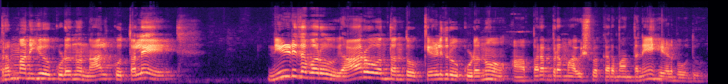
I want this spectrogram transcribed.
ಬ್ರಹ್ಮನಿಗೂ ಕೂಡ ನಾಲ್ಕು ತಲೆ ನೀಡಿದವರು ಯಾರು ಅಂತಂದು ಕೇಳಿದರೂ ಕೂಡ ಆ ಪರಬ್ರಹ್ಮ ವಿಶ್ವಕರ್ಮ ಅಂತಲೇ ಹೇಳ್ಬೋದು.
